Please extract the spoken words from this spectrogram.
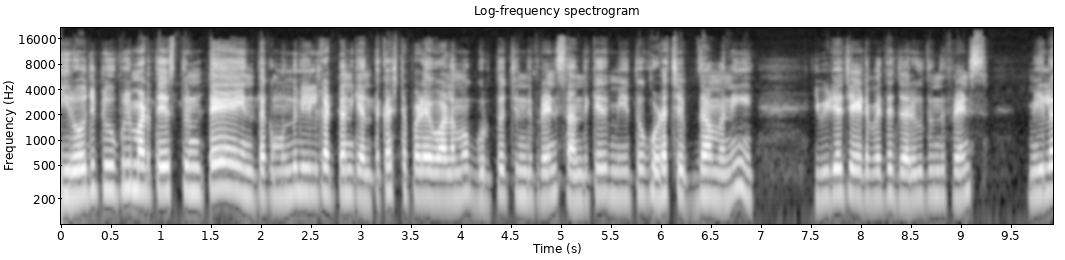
ఈరోజు ట్యూపులు మడతేస్తుంటే ఇంతకు ముందు నీళ్ళు కట్టడానికి ఎంత కష్టపడేవాళ్ళమో గుర్తొచ్చింది ఫ్రెండ్స్. అందుకే మీతో కూడా చెప్దామని ఈ వీడియో చేయడం అయితే జరుగుతుంది ఫ్రెండ్స్. మీలో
